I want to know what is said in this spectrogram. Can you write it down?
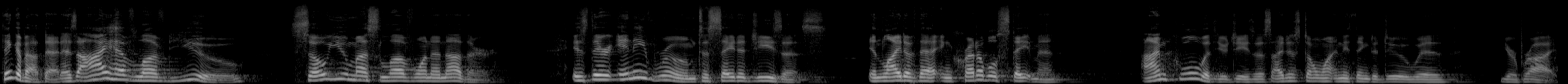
think about that. As I have loved you, so you must love one another. Is there any room to say to Jesus, in light of that incredible statement, I'm cool with you, Jesus, I just don't want anything to do with your bride?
